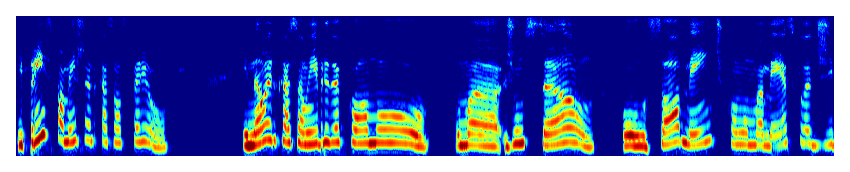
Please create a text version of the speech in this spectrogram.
e principalmente na educação superior e não a educação híbrida como uma junção ou somente como uma mescla de,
